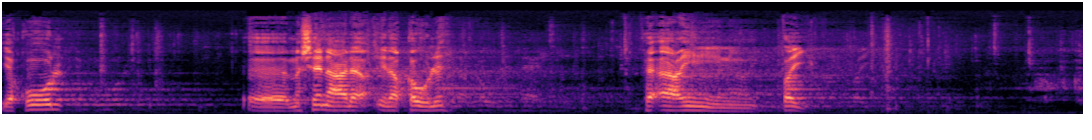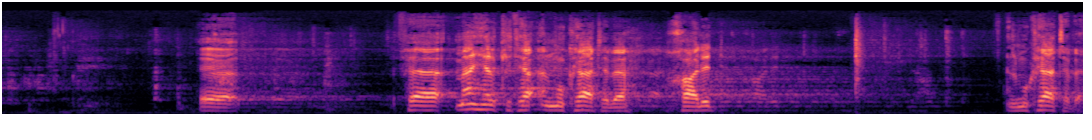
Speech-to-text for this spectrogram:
يقول آه، مشينا على إلى قوله فأعيني. طيب. آه، فما هي الكتاب المكاتبة؟ خالد؟ المكاتبة.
